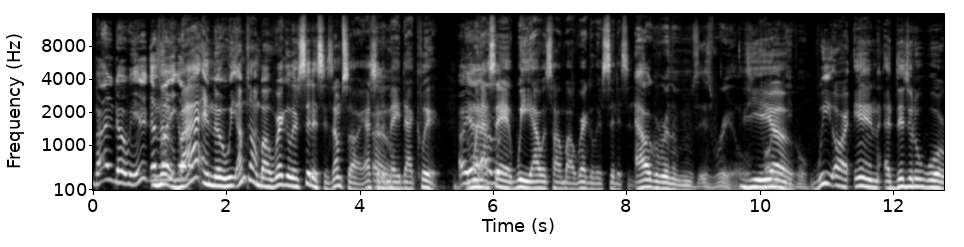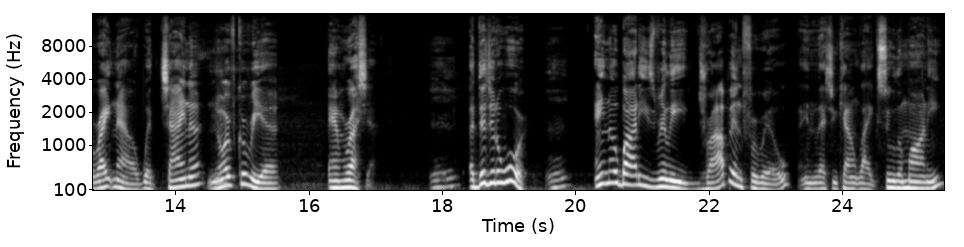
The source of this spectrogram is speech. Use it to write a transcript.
Biden over here. That's no, why he gonna- Biden know we. I'm talking about regular citizens. I'm sorry, I should have Oh. made that clear. Oh, yeah, when I said we, I was talking about regular citizens. algorithms is real. People. we are in a digital war right now with China, Mm-hmm. North Korea, and Russia. Mm-hmm. A digital war. Ain't nobody's really dropping for real, unless you count like Soleimani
